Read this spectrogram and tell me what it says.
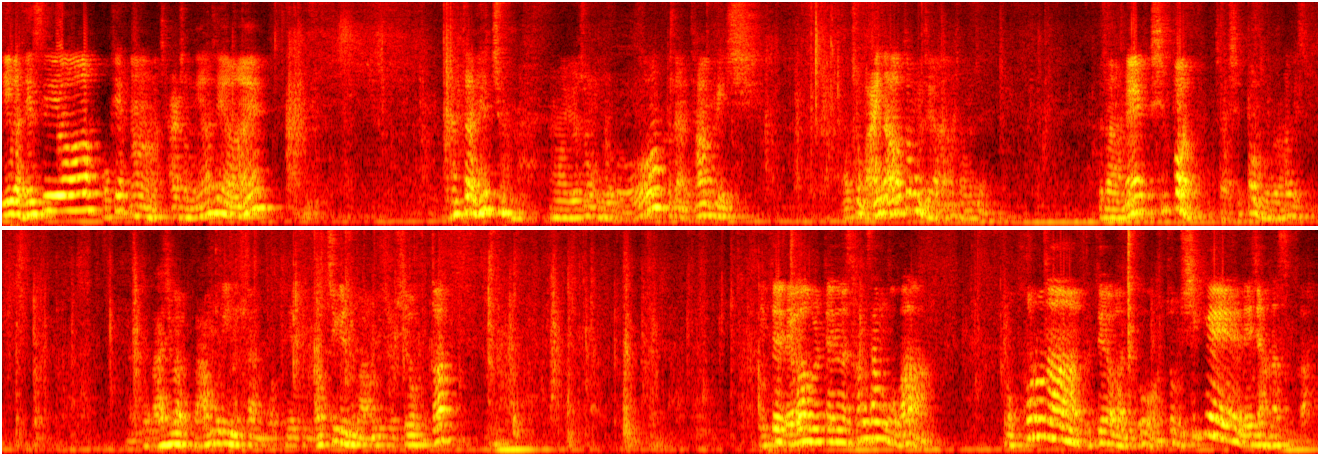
이해가 됐어요? 오케이? 어 잘 정리하세요. 간단했죠? 어 요 정도로. 그 다음 다음 페이지. 엄청 많이 나왔던 문제야. 저 문제. 그 다음에 10번. 자 10번 보도록 하겠습니다. 이제 마지막 마무리니까 뭐 어떻게 좀 멋지게 좀 마무리 좀 지어볼까? 이때 내가 볼 때는 상상고가 좀 코로나 그때여가지고 좀 쉽게 내지 않았을까?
